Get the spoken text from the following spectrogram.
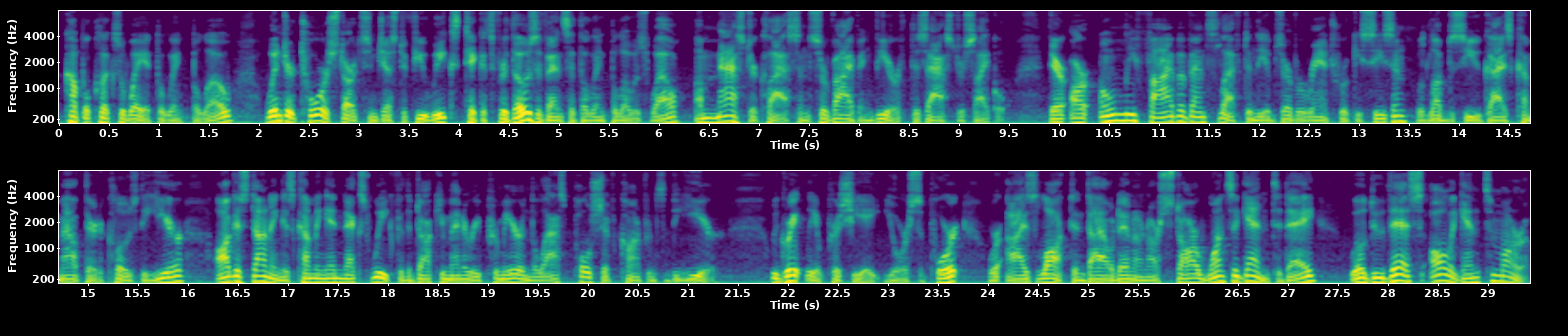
A couple clicks away at the link below. Winter Tour starts in just a few weeks. Tickets for those events at the link below as well. A masterclass in surviving the Earth disaster cycle. There are only five events left in the Observer Ranch rookie season. Would love to see you guys come out there to close the year. August Dunning is coming in next week for the documentary premiere in the last pole shift conference of the year. We greatly appreciate your support. We're eyes locked and dialed in on our star once again today. We'll do this all again tomorrow.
